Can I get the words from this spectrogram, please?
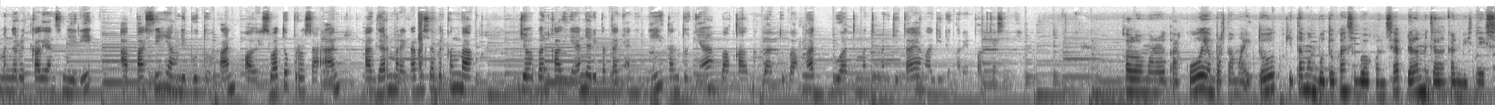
Menurut kalian sendiri, apa sih yang dibutuhkan oleh suatu perusahaan agar mereka bisa berkembang? Jawaban kalian dari pertanyaan ini tentunya bakal membantu banget buat teman-teman kita yang lagi dengerin podcast ini. Kalau menurut aku, yang pertama itu kita membutuhkan sebuah konsep dalam menjalankan bisnis.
